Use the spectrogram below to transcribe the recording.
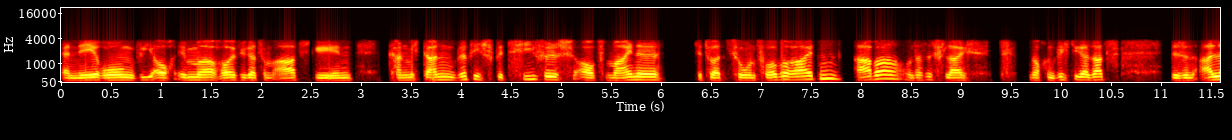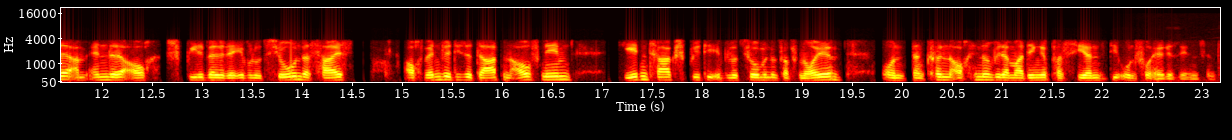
Ernährung, wie auch immer, häufiger zum Arzt gehen, kann mich dann wirklich spezifisch auf meine Situation vorbereiten. Aber, und das ist vielleicht noch ein wichtiger Satz, wir sind alle am Ende auch Spielbälle der Evolution. Das heißt, auch wenn wir diese Daten aufnehmen, jeden Tag spielt die Evolution mit uns aufs Neue und dann können auch hin und wieder mal Dinge passieren, die unvorhergesehen sind.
